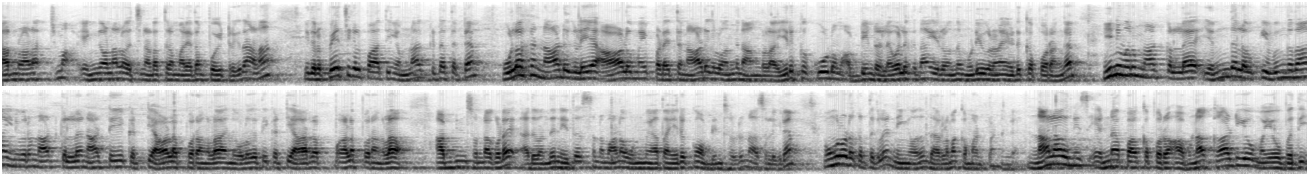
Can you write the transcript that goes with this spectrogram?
நார்மலான சும்மா எங்கே வேணாலும் வச்சு நடத்துகிற மாதிரி தான் போயிட்டு இருக்குது. ஆனால் இதோட பேச்சுகள் பார்த்தீங்கன்னா கிட்டத்தட்ட உலக நாடுகளையே ஆளுமை படைத்த நாடுகள் வந்து நாங்களா இருக்கக்கூடும் அப்படின்ற லெவலுக்கு தான் இதில் வந்து முடிவுகள்லாம் எடுக்க போகிறாங்க இனி வரும் நாட்களில் எந்த அளவுக்கு இவங்க தான் இனி வரும் நாட்களில் நாட்டையே கட்டி ஆள போகிறாங்களா இந்த உலகத்தை கட்டி ஆள ஆள போகிறாங்களா அப்படின்னு சொன்னால் கூட அது வந்து நிதர்சனமான உண்மையாக தான் இருக்கும் அப்படின்னு சொல்லிட்டு நான் சொல்லிக்கிறேன். உங்களோட கருத்துக்களை நீங்கள் வந்து தாராளமாக கமெண்ட் பண்ணுங்கள் நாலாவது நியூஸ் என்ன பார்க்க போகிறோம் அப்படின்னா கார்டியோ மயோபதி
